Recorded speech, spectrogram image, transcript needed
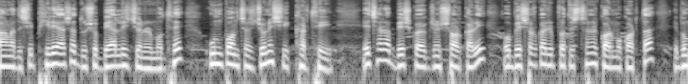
বাংলাদেশে ফিরে আসা দুশো জনের মধ্যে উনপঞ্চাশ জনই শিক্ষার্থী। এছাড়া বেশ কয়েকজন সরকারি ও বেসরকারি প্রতিষ্ঠানের কর্মকর্তা এবং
